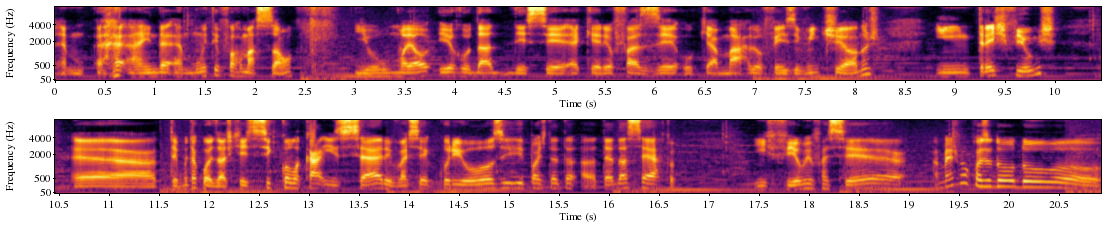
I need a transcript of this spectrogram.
é, é, ainda é muita informação e o maior erro da DC é querer fazer o que a Marvel fez em 20 anos em três filmes. É, tem muita coisa. Acho que se colocar em série vai ser curioso e pode até, até dar certo. Em filme vai ser a mesma coisa do, do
